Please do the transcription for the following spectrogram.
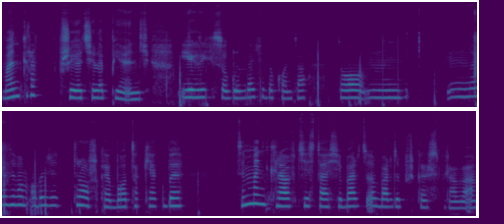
Minecraft Przyjaciele 5 i jak się oglądacie do końca, to mm, należy Wam obejrzeć troszkę, bo tak jakby w tym Minecrafcie stała się bardzo, bardzo przykra sprawa.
